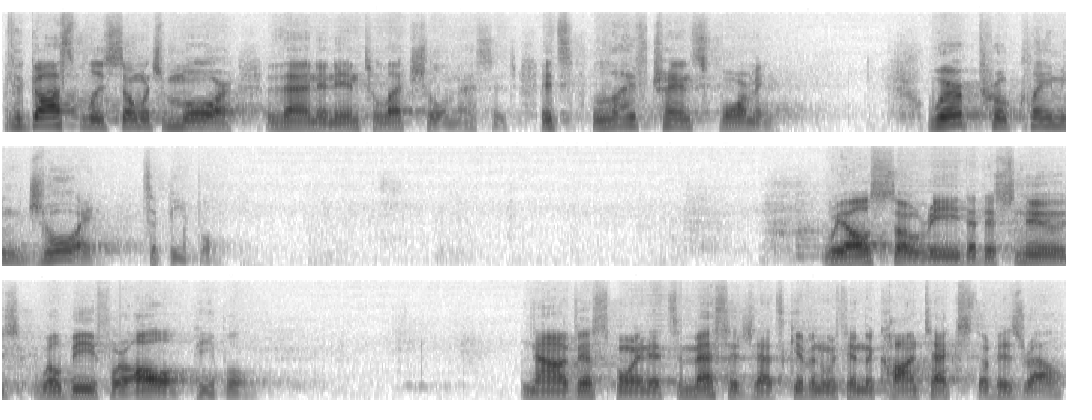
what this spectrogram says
The gospel is so much more than an intellectual message, it's life transforming. We're proclaiming joy to people. We also read that this news will be for all people. Now, at this point, it's a message that's given within the context of Israel.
